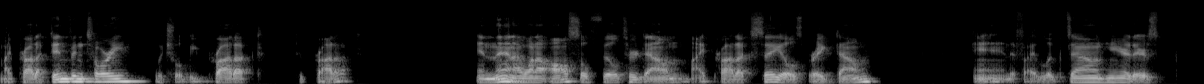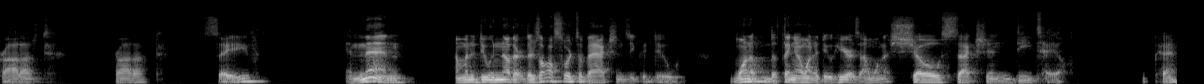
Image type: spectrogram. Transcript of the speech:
My product inventory, which will be product to product. And then I want to also filter down my product sales breakdown. And if I look down here, there's product, product, save. And then I'm going to do another. There's all sorts of actions you could do. One of them, the thing I want to do here is I want to show section detail. Okay.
